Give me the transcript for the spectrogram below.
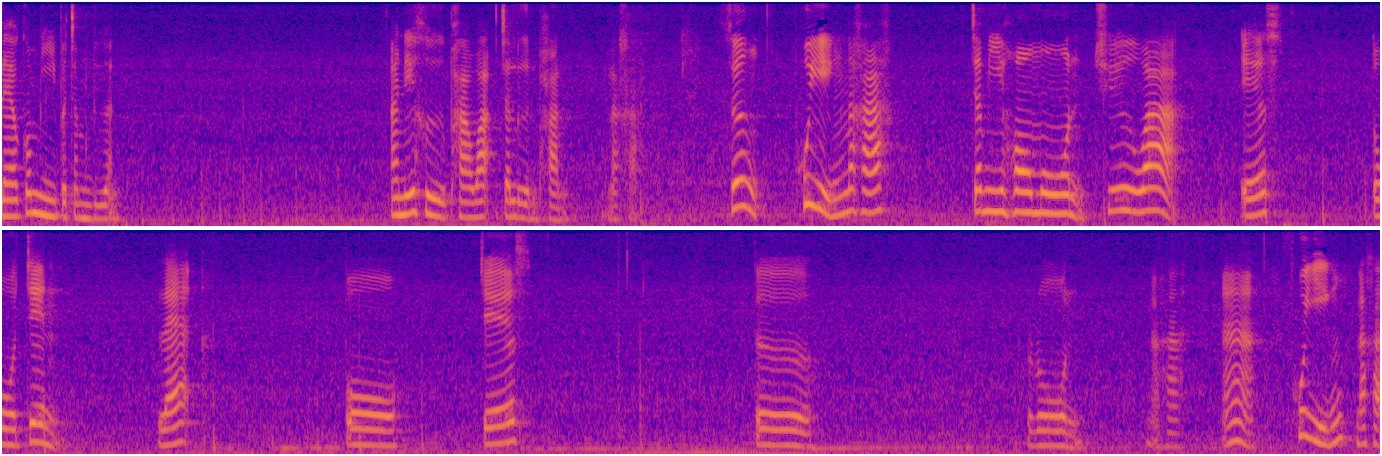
แล้วก็มีประจำเดือน อันนี้คือภาวะเจริญพันธุ์นะคะ ซึ่งผู้หญิงนะคะ จะมีฮอร์โมนชื่อว่าเอสโตเจนและโปรเจส เตอโรนนะคะอ่าผู้หญิงนะคะ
